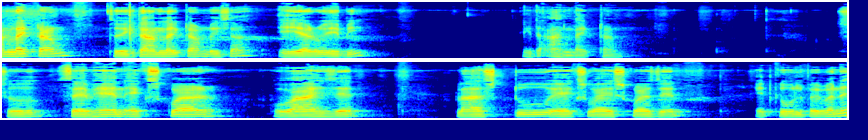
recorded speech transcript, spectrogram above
unlike term so এইকেইটা unlike term লৈছা a আৰু a b এইকেইটা unlike term so 7x square yz plus 2x y square z add কৰিবলৈ পাৰিবানে?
